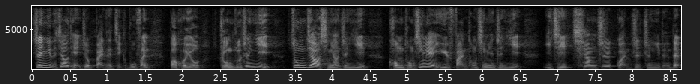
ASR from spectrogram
争议的焦点就摆在几个部分，包括有种族争议、宗教信仰争议、恐同性恋与反同性恋争议，以及枪支管制争议等等。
